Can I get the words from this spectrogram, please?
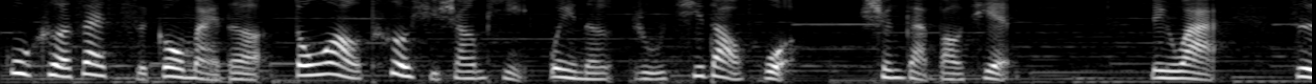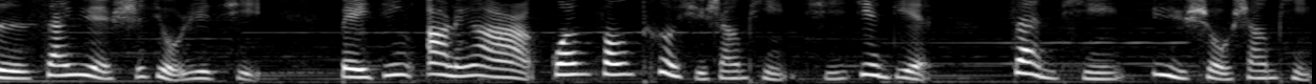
顾客在此购买的冬奥特许商品未能如期到货，深感抱歉。另外，自三月十九日起，北京二零二二官方特许商品旗舰店暂停预售商品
